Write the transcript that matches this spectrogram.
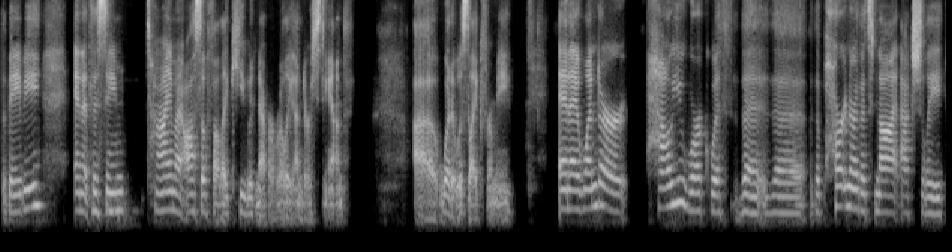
the baby. And at the mm-hmm. same time, I also felt like he would never really understand uh, what it was like for me. And I wonder how you work with the the the partner that's not actually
